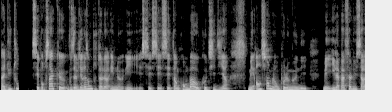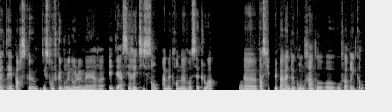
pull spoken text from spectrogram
Pas du tout. C'est pour ça que vous aviez raison tout à l'heure. Il c'est un combat au quotidien, mais ensemble on peut le mener. Mais il n'a pas fallu s'arrêter parce que il se trouve que Bruno Le Maire était assez réticent à mettre en œuvre cette loi euh, parce qu'il voulait pas mettre de contraintes aux, aux fabricants.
